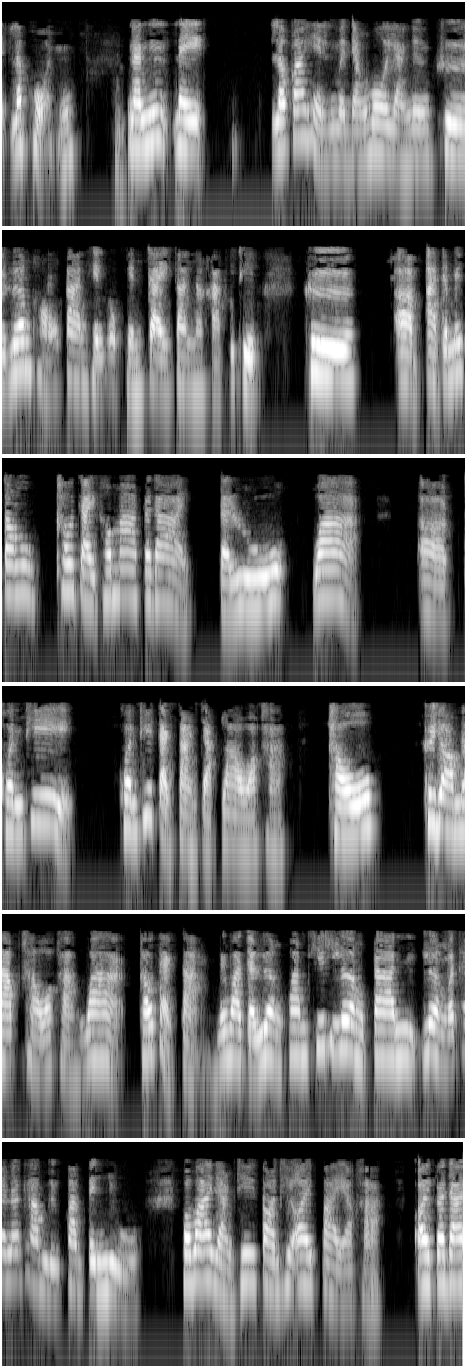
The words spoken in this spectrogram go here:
ตุและผล นั้นในแล้วก็เห็นเหมือนอย่างโมอย่างหนึ่งคือเรื่องของการเห็นอกเห็นใจกันนะคะพี่ทิพย์คืออาจจะไม่ต้องเข้าใจเขามากก็ได้ แต่รู้ว่าคนที่คนที่แตกต่างจากเราอะค่ะเขาคือยอมรับเขาอะค่ะ ว่าเขาแตกต่างไม่ว่าจะเรื่องความคิดเรื่องการเรื่องวัฒนธรรมหรือความเป็นอยู่ เพราะว่าอย่างที่ตอนที่อ้อยไปอะค่ะ อ้อยก็ได้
